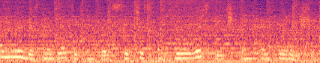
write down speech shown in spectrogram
and reduce negative impacts such as fuel wastage and air pollution.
